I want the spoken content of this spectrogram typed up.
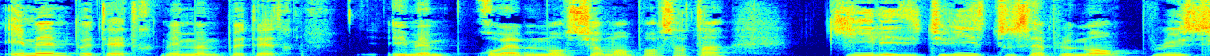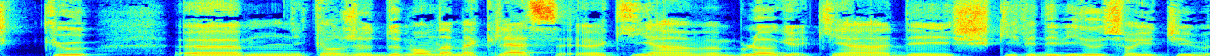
et même peut-être, mais peut-être, et même probablement sûrement pour certains, qui les utilise tout simplement plus que euh, quand je demande à ma classe euh, qui a un blog, qui a des qui fait des vidéos sur YouTube,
